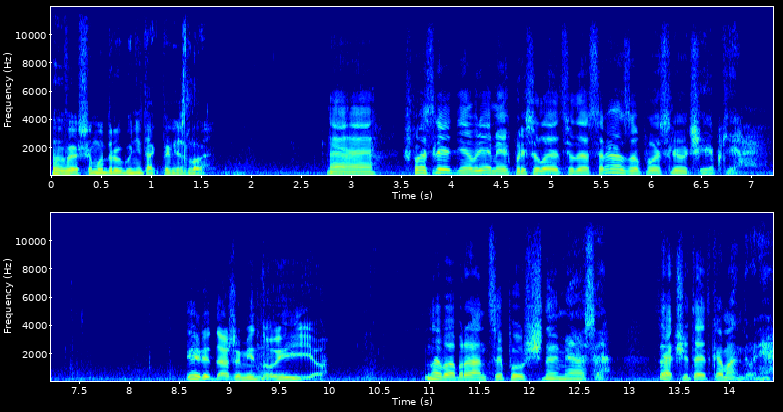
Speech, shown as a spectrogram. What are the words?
Вашему другу не так повезло. Ага. В последнее время их присылают сюда сразу после учебки. Или даже минуя ее. Новобранцы — пушечное мясо. Так считает командование.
